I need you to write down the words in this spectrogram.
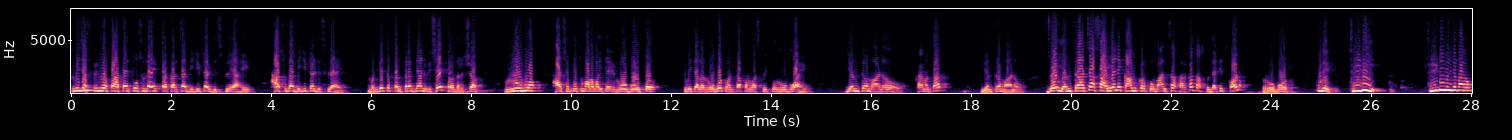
तुम्ही ज्या स्क्रीनवर पाहताय तो सुद्धा एक प्रकारचा डिजिटल डिस्प्ले आहे. हा सुद्धा डिजिटल डिस्प्ले आहे. म्हणजेच तंत्रज्ञान विषयक प्रदर्शक. रोबो हा शब्द तुम्हाला माहिती आहे रोबोट तुम्ही त्याला रोबोट म्हणता पण वास्तविक तो रोबो आहे. यंत्रमानव. काय म्हणतात? यंत्रमानव. जो यंत्राच्या साह्याने काम करतो माणसासारखाच असतो. दॅट इज कॉल्ड रोबोट पुढे थ्री डी थ्री डी म्हणजे काय हो?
